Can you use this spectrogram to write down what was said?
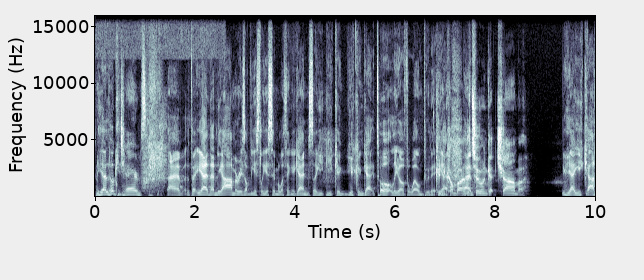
Yeah, lucky charms. um, but yeah, then the armor is obviously a similar thing again. So you, you can you can get totally overwhelmed with it. Can yeah. you combine Um, the two and get Charmer? Yeah, you can.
